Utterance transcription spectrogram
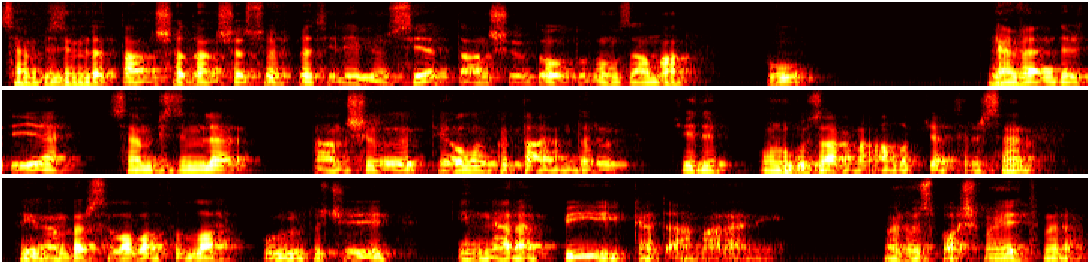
Sən bizimlə danışa-danışa söhbət eləyib ünsiyyət danışırda olduğun zaman bu nəvəndir deyə sən bizimlə danışığı, dialoqu dayandırıb gedib onu qucağına alıb gətirirsən. Peyğəmbər sallallahu buyurdu ki: "İnnə Rəbbi qəd əmərəni." Mən öz başıma etmirəm.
